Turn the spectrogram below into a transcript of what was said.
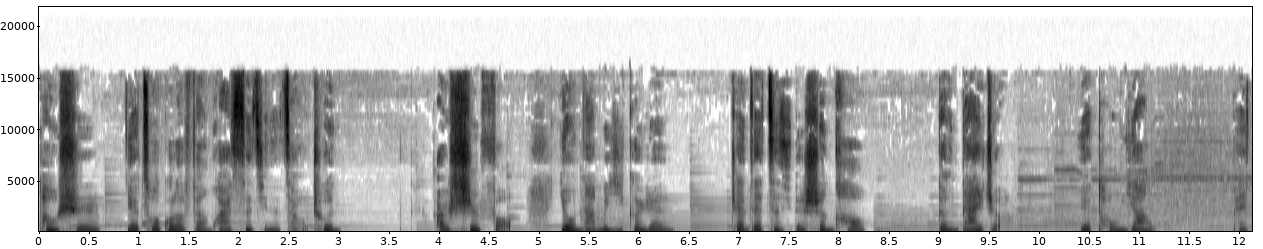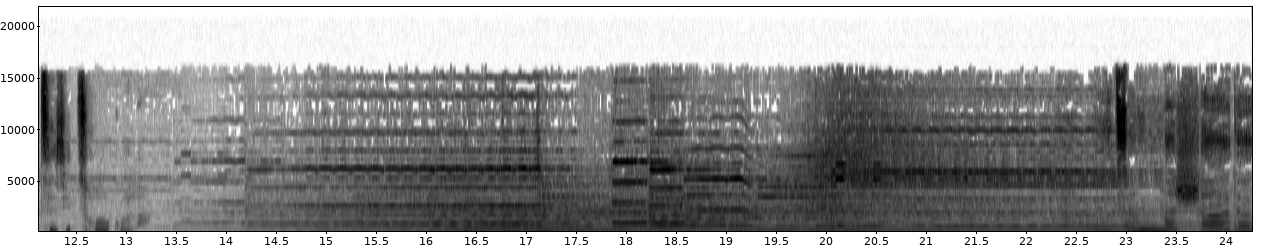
同时也错过了繁花似锦的早春。而是否有那么一个人，站在自己的身后，等待着，也同样被自己错过了？我怎么舍得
